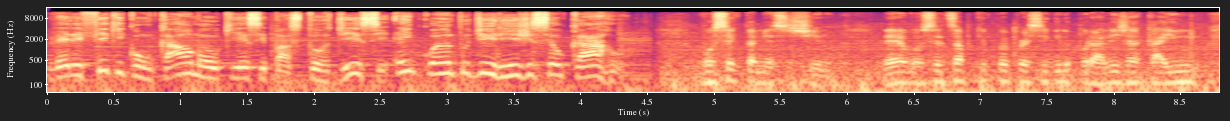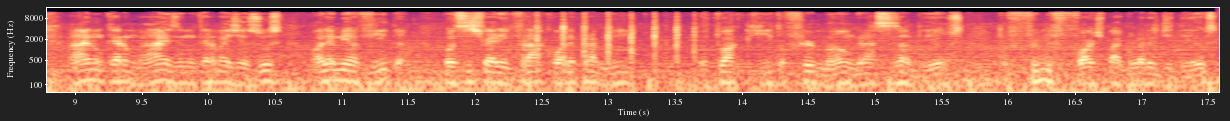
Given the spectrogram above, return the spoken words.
Verifique com calma o que esse pastor disse enquanto dirige seu carro. Você que está me assistindo, né? Você sabe que foi perseguido por ali, já caiu. Ah, não quero mais, eu não quero mais Jesus. Olha a minha vida. Quando vocês estiverem fracos, olha para mim. Eu tô aqui, tô firmão, graças a Deus. Tô firme e forte para a glória de Deus.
